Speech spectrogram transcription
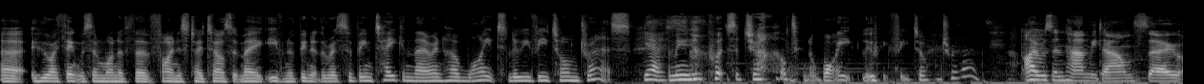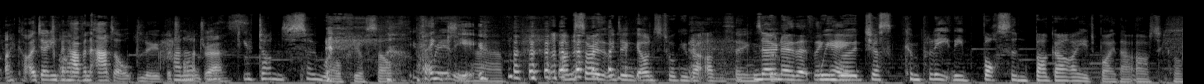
uh, who i think was in one of the finest hotels that may even have been at the ritz had been taken there in her white louis vuitton dress. Yes. i mean who puts a child in a white louis vuitton dress? I was in hand me down so I, I don't even have an adult louis vuitton Hannah, dress. You've done so well for yourself. thank really you. have. i'm sorry that we didn't go on to talking about other things No, no, that's we were just completely boss and bug-eyed by that article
